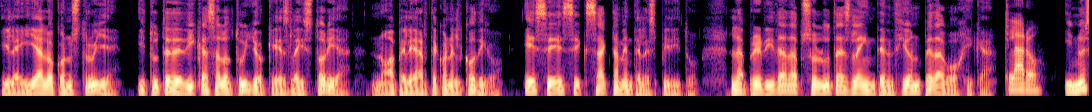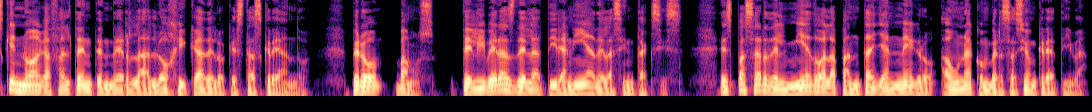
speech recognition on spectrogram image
Y la IA lo construye, y tú te dedicas a lo tuyo, que es la historia, no a pelearte con el código. Ese es exactamente el espíritu. La prioridad absoluta es la intención pedagógica. Claro. Y no es que no haga falta entender la lógica de lo que estás creando. Pero, vamos, te liberas de la tiranía de la sintaxis. Es pasar del miedo a la pantalla en negro a una conversación creativa.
